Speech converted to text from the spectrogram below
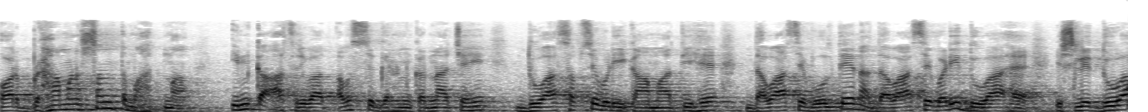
और ब्राह्मण संत महात्मा, इनका आशीर्वाद अवश्य ग्रहण करना चाहिए। दुआ सबसे बड़ी काम आती है। दवा से बोलते हैं ना, दवा से बड़ी दुआ है। इसलिए दुआ,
